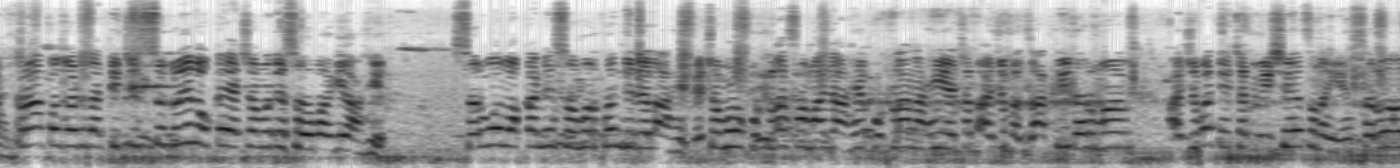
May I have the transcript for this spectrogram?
अठरा पगड जातीचे सगळे लोक याच्यामध्ये सहभागी आहेत. सर्व लोकांनी समर्थन दिलेलं आहे. त्याच्यामुळे कुठला समाज आहे कुठला नाही याच्यात अजिबात जाती धर्म अजिबात याच्यात विषयच नाही आहे सर्व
